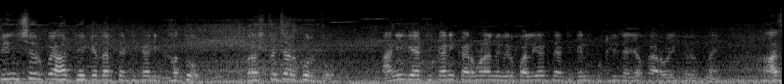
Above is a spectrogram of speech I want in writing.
तीनशे रुपये हा ठेकेदार त्या ठिकाणी खातो भ्रष्टाचार करतो आणि या ठिकाणी करमाळा नगरपालिका त्या ठिकाणी कुठली त्याच्यावर कारवाई करत नाही. आज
